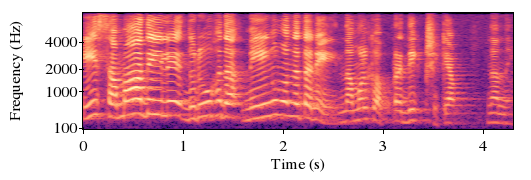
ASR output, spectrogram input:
ഈ സമാധിയിലെ ദുരൂഹത നീങ്ങുമെന്ന് തന്നെ നമ്മൾക്ക് പ്രതീക്ഷിക്കാം. നന്ദി.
